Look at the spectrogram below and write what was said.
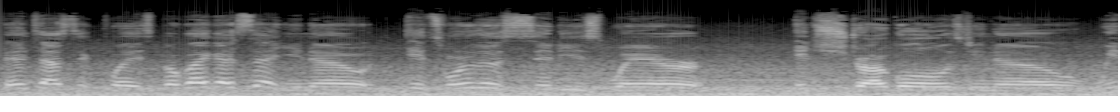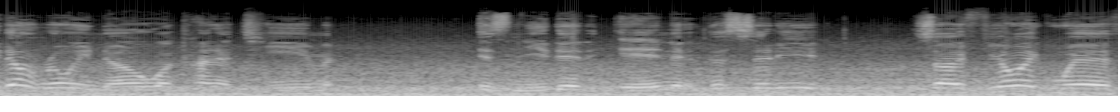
fantastic place, but like I said, you know, it's one of those cities where it struggles. You know, we don't really know what kind of team is needed in the city. So I feel like with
